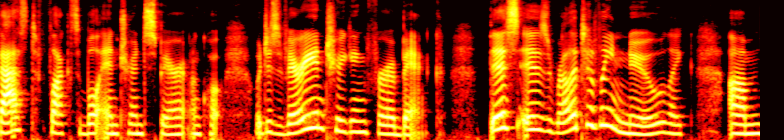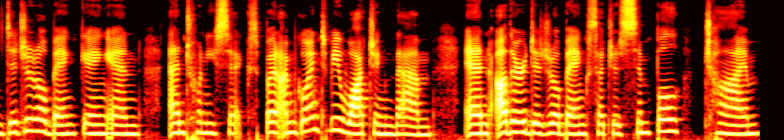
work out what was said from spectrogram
fast, flexible, and transparent, unquote, which is very intriguing for a bank. This is relatively new, like um, digital banking and N26, but I'm going to be watching them and other digital banks such as Simple, Chime,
